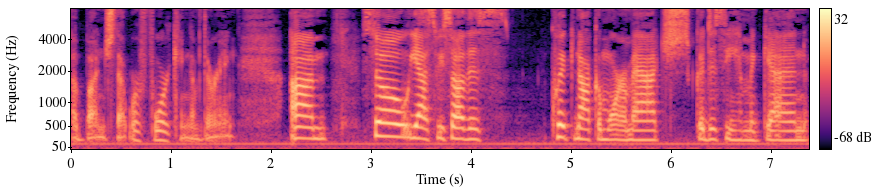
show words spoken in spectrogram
a bunch that were for King of the Ring. Um, so yes, we saw this quick Nakamura match. Good to see him again.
